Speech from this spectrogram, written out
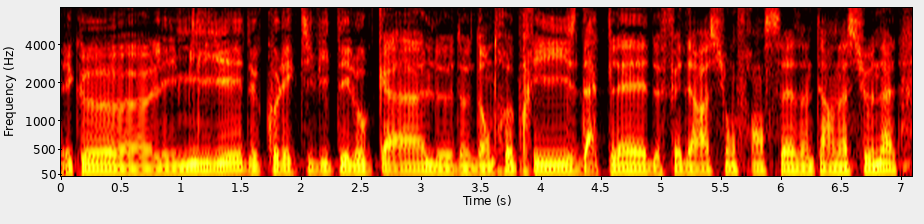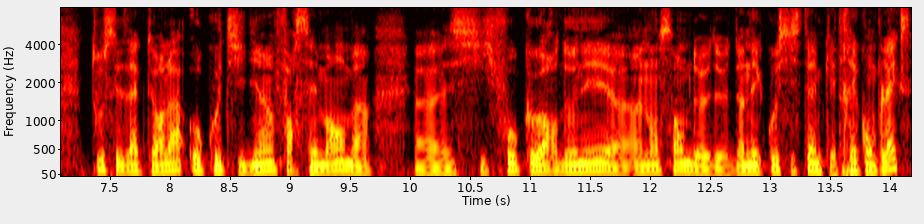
et que euh, les milliers de collectivités locales, d'entreprises, d'athlètes, de fédérations françaises, internationales, tous ces acteurs-là au quotidien, forcément, ben, euh, il faut coordonner euh, un ensemble d'un écosystème qui est très complexe.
